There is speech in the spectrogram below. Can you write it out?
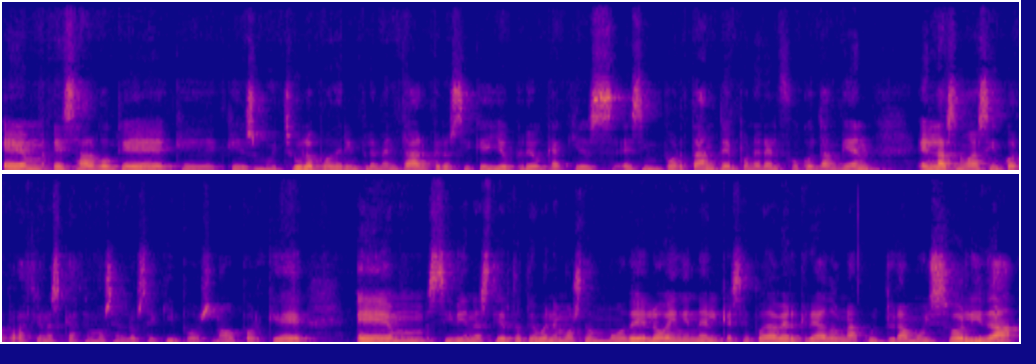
Em, es algo que, es muy chulo poder implementar, pero sí que yo creo que aquí es, importante poner el foco también en las nuevas incorporaciones que hacemos en los equipos, ¿no? porque em, si bien es cierto que venimos de un modelo en, el que se puede haber creado una cultura muy sólida,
